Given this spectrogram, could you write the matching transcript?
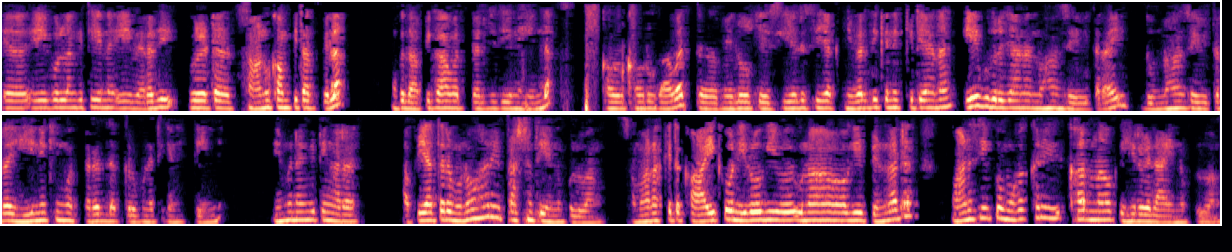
ඒගොල්ලන්ගේ තියෙන ඒ වැරදි වලට සානුකම්පිතත් වෙලා මොකද අපි ගාවත් වැරදි තියෙන හින්දා කවුරු කවුරු ගාවත් මේ ලෝකයේ 100%ක් නිවැරදි කෙනෙක් හිටියා නම් ඒ බුදුරජාණන් වහන්සේ විතරයි දුන්වහන්සේ විතරයි හීනකින්වත් වැරද්දක් කරපු නැති කෙනෙක් තියෙන්නේ. එහෙම නම් ඉතින් අර අපි අතර මොනවා හරි ප්‍රශ්න තියෙන්න පුළුවන්. සමහරක් විට කායිකව නිරෝගී වුණා වගේ පෙන්වන්නට මානසිකව මොකක් හරි කාරණාවක හිර වෙලා ඉන්න පුළුවන්.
